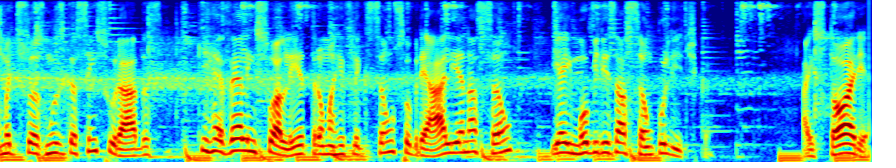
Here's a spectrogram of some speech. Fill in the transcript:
uma de suas músicas censuradas, que revela em sua letra uma reflexão sobre a alienação e a imobilização política. A história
